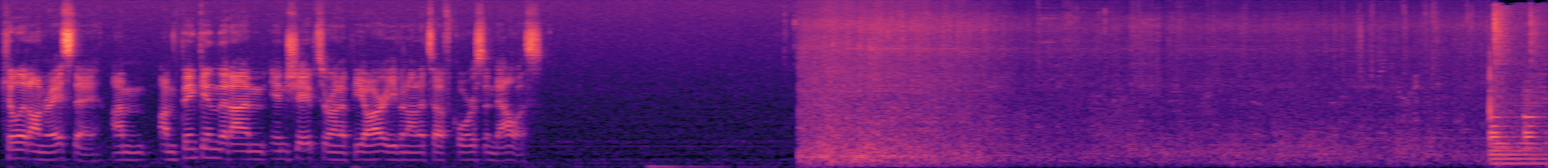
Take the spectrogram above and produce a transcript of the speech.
kill it on race day. I'm I'm thinking that I'm in shape to run a PR even on a tough course in Dallas. It's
